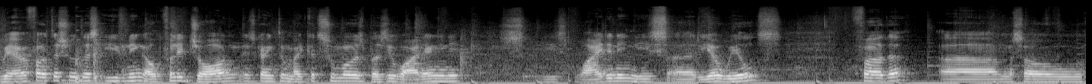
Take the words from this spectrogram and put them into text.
we have a photo shoot this evening. Hopefully, John is going to make it. Sumo is busy widening it. He's widening his uh, rear wheels further. Um, so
